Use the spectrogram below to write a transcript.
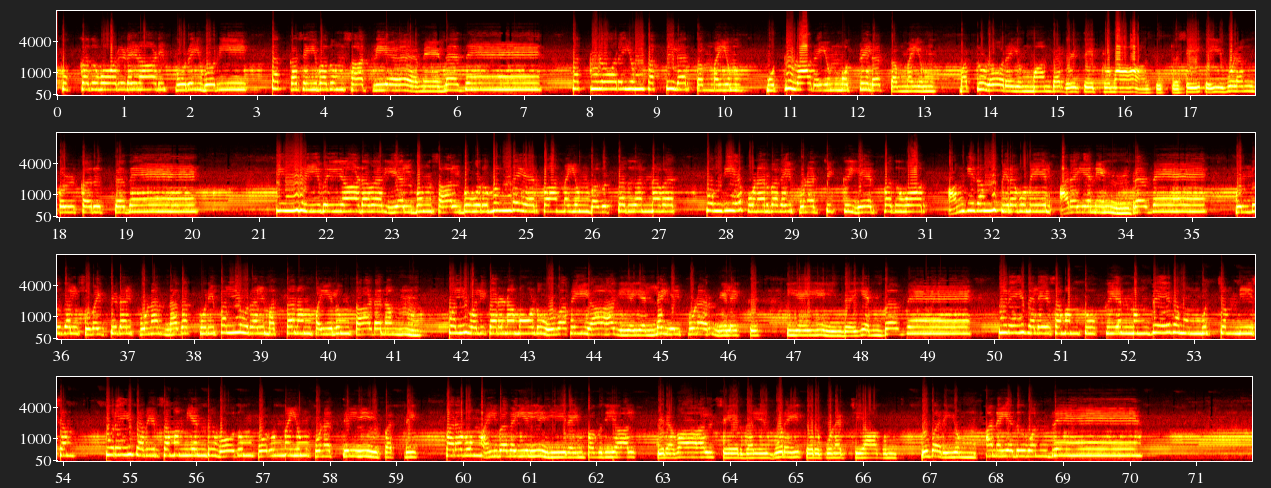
புக்கது ஓரிடை புரை ஒரி தக்க செய்வதும் சாற்றிய மேலதே. பற்றுளோரையும் பற்றிலர் தம்மையும் முற்றுளோரையும் முற்றிலர் தம்மையும் மற்றுளோரையும் மாந்தர்கள் தேற்றுமா சுற்ற செய்கை உளங்கொள் கருத்ததே. இங்கு இவை ஆடவர் இயல்பும் சால்பு ஒரு மங்கையர் பான்மையும் வகுத்தது அன்னவர். பொங்கிய புணர்வகை புணர்ச்சிக்கு ஏற்பது ஓர் அங்கிதம் பிறவு மேல் அறைய நின்றவே. புல்லுதல் சுவைத்திடல் புணர் நகக்குறி பல்லுரல் மத்தனம் பயிலும் தாடனம். பொல் ஒலிகரணமோடு உவகை ஆகிய எல்லையில் புணர் நிலைக்கு இயைந்த என்பவே. பிறைதலே சமம் தூக்கு என்னும் வேதமும் உச்சம் நீசம். குறை தவிர் சமம் என்று ஓதும் பொருண்மையும் குணத்தில் பற்றி பரவும் ஐவகையில் ஈரைம் பகுதியால் பிறவால் சேர்தல் உரை தெருப்புணர்ச்சியாகும். உபரியும் அணையது ஒன்றே.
